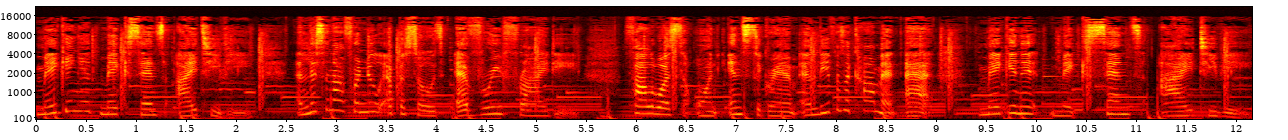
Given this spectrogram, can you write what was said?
Making It Make Sense ITV and listen out for new episodes every Friday. Follow us on Instagram and leave us a comment at Making It Make Sense ITV.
